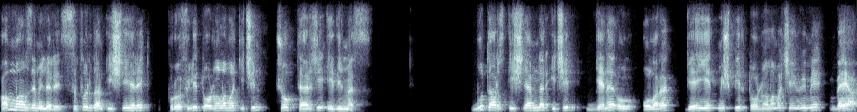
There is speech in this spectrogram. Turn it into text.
Ham malzemeleri sıfırdan işleyerek profili tornalamak için çok tercih edilmez. Bu tarz işlemler için genel olarak G71 tornalama çevrimi veya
